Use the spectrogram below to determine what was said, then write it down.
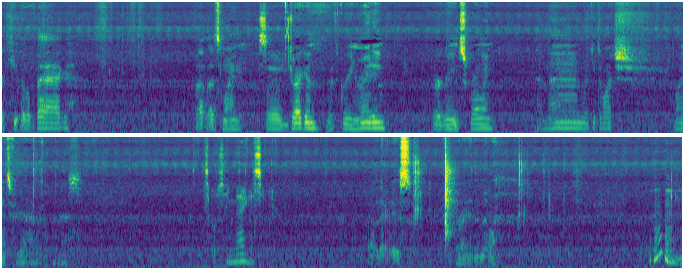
A cute little bag. Oh, that's mine. So dragon with green writing or green scrolling, and then we get to watch Lance figure out how to open this. It's supposed to be magnet somewhere. Oh, there it is. Right in the middle. Hmm.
